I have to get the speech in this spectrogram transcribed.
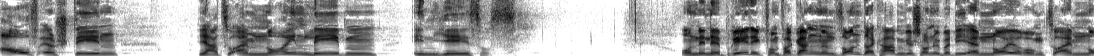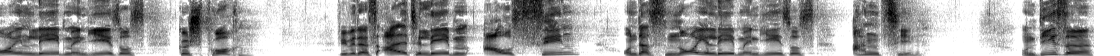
Auferstehen ja zu einem neuen Leben in Jesus. Und in der Predigt vom vergangenen Sonntag haben wir schon über die Erneuerung zu einem neuen Leben in Jesus gesprochen. Wie wir das alte Leben ausziehen und das neue Leben in Jesus anziehen. Und diese,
